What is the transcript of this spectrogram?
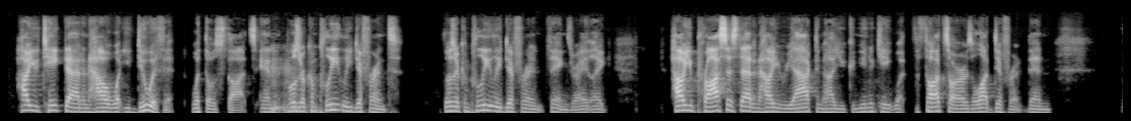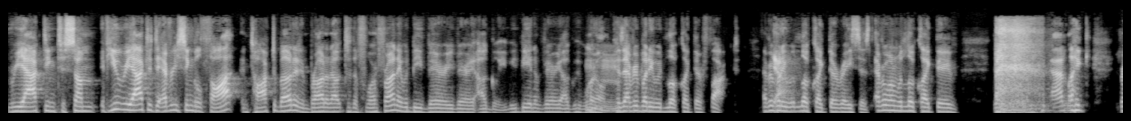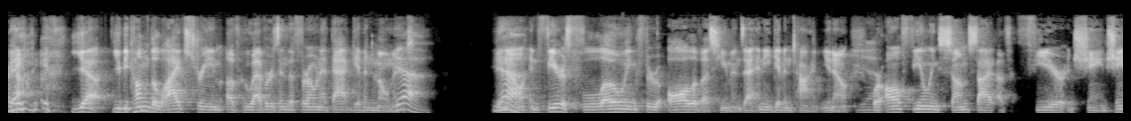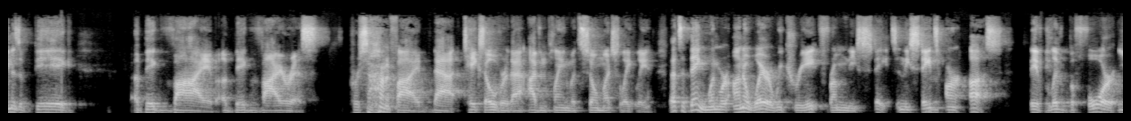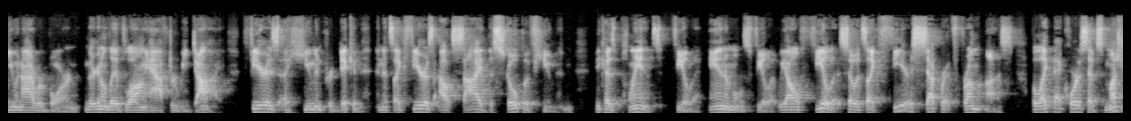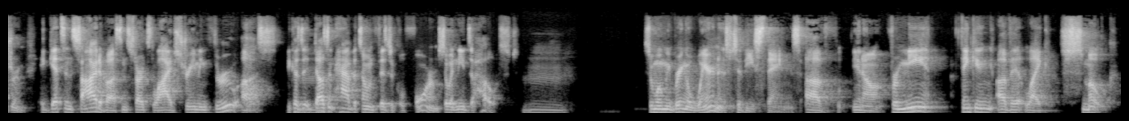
how you take that and how, what you do with it, with those thoughts. And Mhm. those are completely different. Those are completely different things, right? Like, how you process that and how you react and how you communicate what the thoughts are is a lot different than reacting to some if you reacted to every single thought and talked about it and brought it out to the forefront it would be very very ugly we'd be in a very ugly world because everybody would look like they're fucked everybody Yeah. would look like they're racist everyone would look like they've and like right Yeah. like it's, yeah, you become the live stream of whoever's in the throne at that given moment. yeah You yeah know, and fear is flowing through all of us humans at any given time. You know, yeah. we're all feeling some side of fear and shame. Shame is a big, a big vibe, a big virus personified that takes over that I've been playing with so much lately. That's the thing. When we're unaware, we create from these states, and these states mm-hmm. aren't us. They've lived before you and I were born. And they're going to live long after we die. Fear is a human predicament. And it's like fear is outside the scope of human because plants feel it, animals feel it, we all feel it. So it's like fear is separate from us. But like that cordyceps mushroom, it gets inside of us and starts live streaming through us because it Mhm. doesn't have its own physical form. So it needs a host. Mm, So when we bring awareness to these things of, you know, for me, thinking of it like smoke.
